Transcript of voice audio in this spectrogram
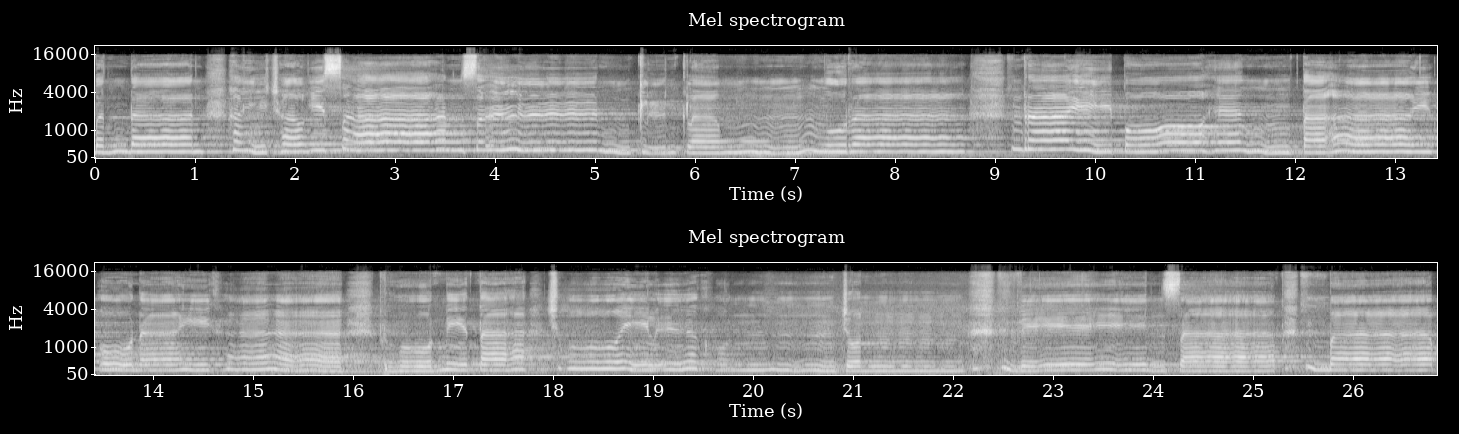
บันดาล ให้ชาวอีสานซื่นกลืนกลำอุรา ไรปอแห้งตายโอนายค่าโปรดเมตตาช่วยเหลือคนจนเว สาบบาป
